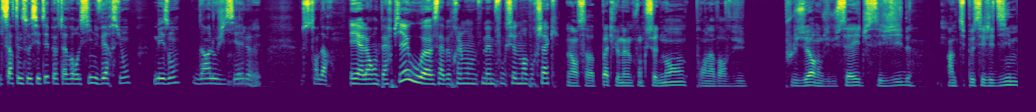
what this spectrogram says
certaines sociétés peuvent avoir aussi une version maison d'un logiciel euh, standard. Et alors on perd pied ou euh, c'est à peu près le même- fonctionnement pour chaque? Non, ça va pas être le même fonctionnement. Pour en avoir vu plusieurs, donc j'ai vu Sage, Cegid, un petit peu CGDIM,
